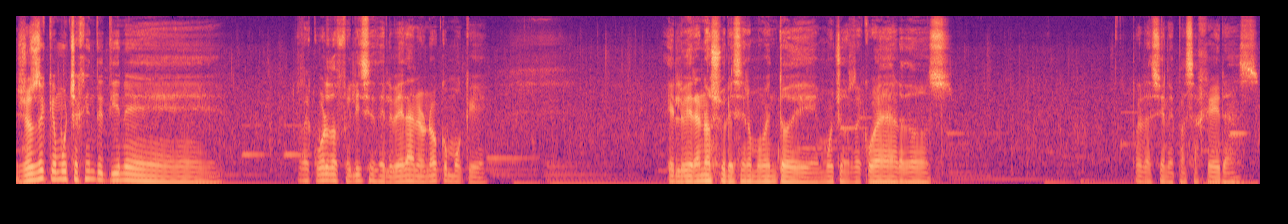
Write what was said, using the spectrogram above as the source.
Yo sé que mucha gente tiene recuerdos felices del verano, ¿no? Como que el verano suele ser un momento de muchos recuerdos, relaciones pasajeras.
